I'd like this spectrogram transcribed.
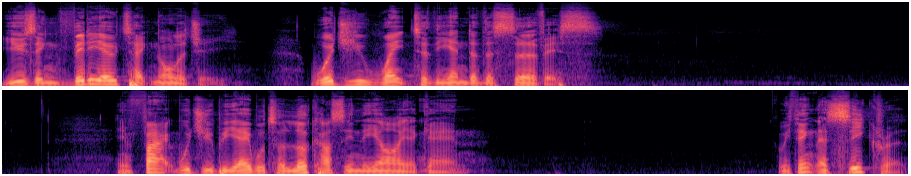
using video technology, would you wait to the end of the service? In fact, would you be able to look us in the eye again? We think they're secret.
